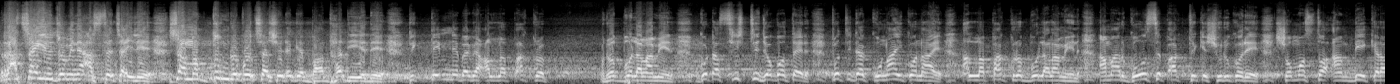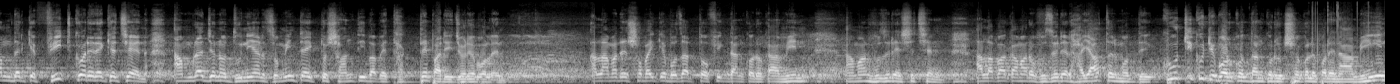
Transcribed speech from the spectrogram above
রাজশাহীর জমিনে আসতে চাইলে শাহ রূপসা সেটাকে বাধা দিয়ে দে। ঠিক তেমনি ভাবে আল্লাহ পাক রব- রব্বুল আলমিন, গোটা সৃষ্টি জগতের প্রতিটা কোনায় কোনায় আল্লাহ পাক রব্বুল আলমিন আমার গোসে পাক থেকে শুরু করে সমস্ত আম্বি কেরামদেরকে ফিট করে রেখেছেন। আমরা যেন দুনিয়ার জমিনটা একটু শান্তিভাবে থাকতে পারি, জোরে বলেন। আল্লাহ আমাদের সবাইকে বোঝার তৌফিক দান করুক, আমিন। আমার হুজুর এসেছেন। আল্লাহ পাক আমার হুজুরের হায়াতের মধ্যে কোটি কোটি বরকত দান করুক, সকলে পড়েন আমিন।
